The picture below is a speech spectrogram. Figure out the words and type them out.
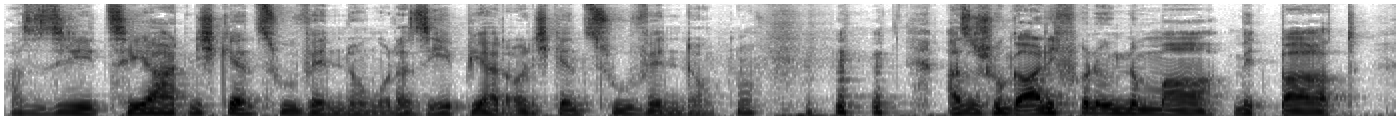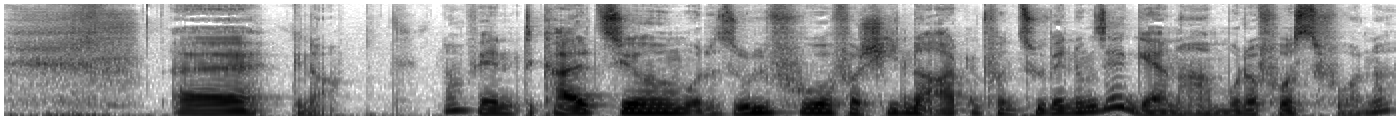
Also Silicea hat nicht gern Zuwendung oder Sepi hat auch nicht gern Zuwendung. Ne? also schon gar nicht von irgendeinem Ma mit Bart. Äh, genau. Ne? Während Calcium oder Sulfur verschiedene Arten von Zuwendung sehr gern haben oder Phosphor. Ne?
